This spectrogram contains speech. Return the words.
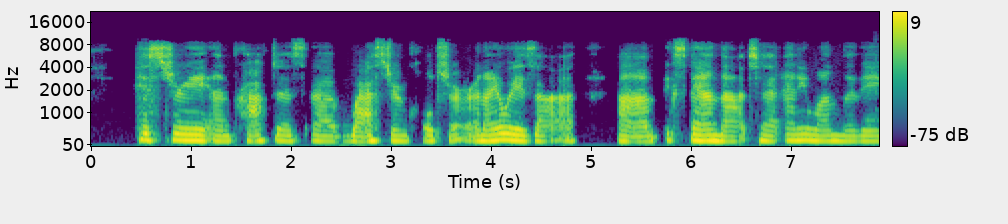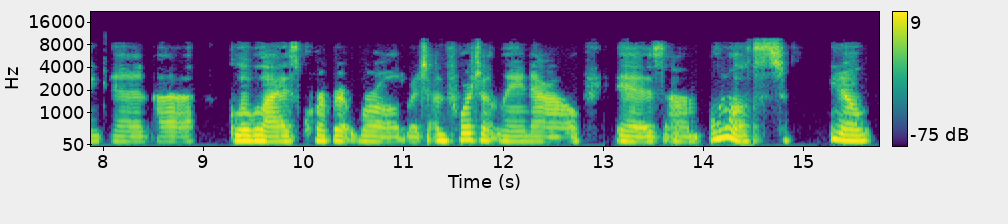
history and practice of Western culture. And I always uh, um, expand that to anyone living in a globalized corporate world, which unfortunately now is um, almost, you know,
